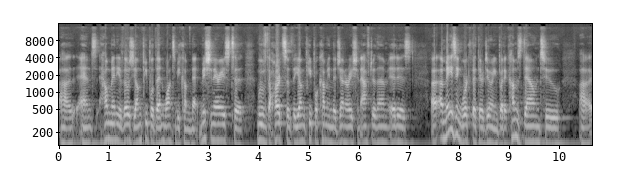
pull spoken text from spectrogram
Uh, and how many of those young people then want to become net missionaries to move the hearts of the young people coming the generation after them. It is uh, amazing work that they're doing, but it comes down to uh,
